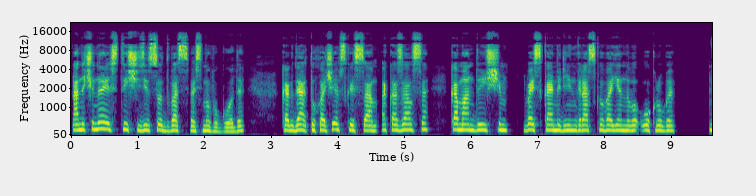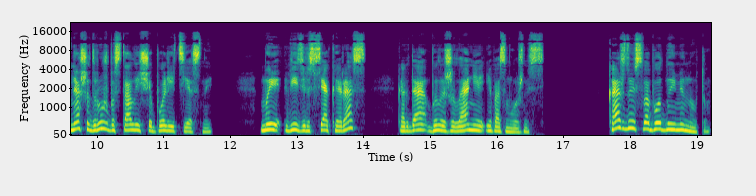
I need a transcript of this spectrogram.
А начиная с 1928 года когда Тухачевский сам оказался командующим войсками Ленинградского военного округа, наша дружба стала еще более тесной. Мы виделись всякий раз, когда было желание и возможность. Каждую свободную минуту,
